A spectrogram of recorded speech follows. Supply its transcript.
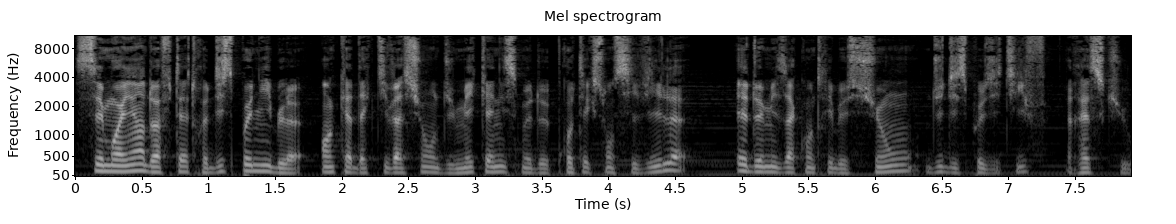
Ces moyens doivent être disponibles en cas d'activation du mécanisme de protection civile et de mise à contribution du dispositif Rescue.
